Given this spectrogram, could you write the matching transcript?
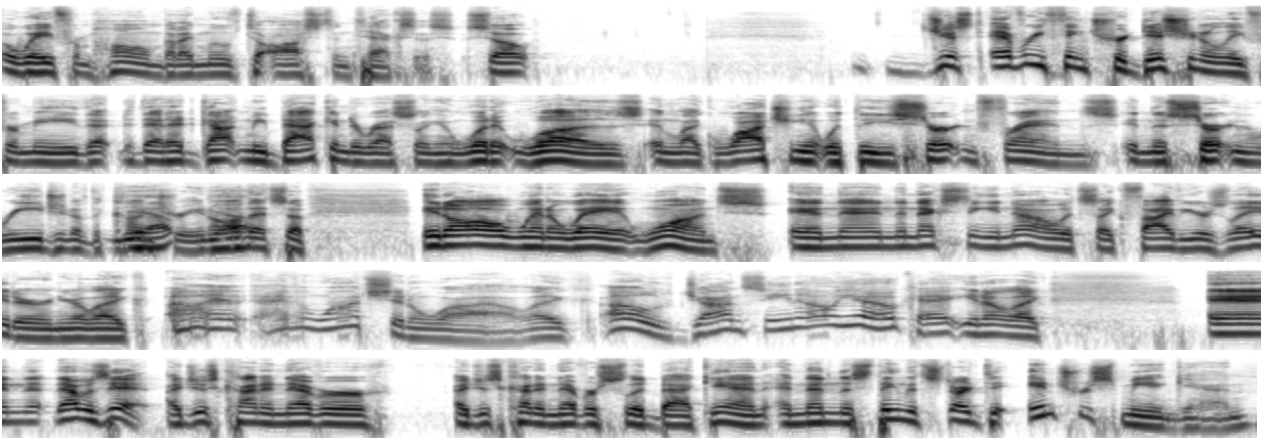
away from home, but I moved to Austin, Texas. So just everything traditionally for me that that had gotten me back into wrestling and what it was and like watching it with these certain friends in this certain region of the country and all that stuff it all went away at once and then the next thing you know it's like five years later and you're like oh i, I haven't watched in a while like oh john cena oh yeah okay you know like and that was it i just kind of never i just kind of never slid back in and then this thing that started to interest me again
